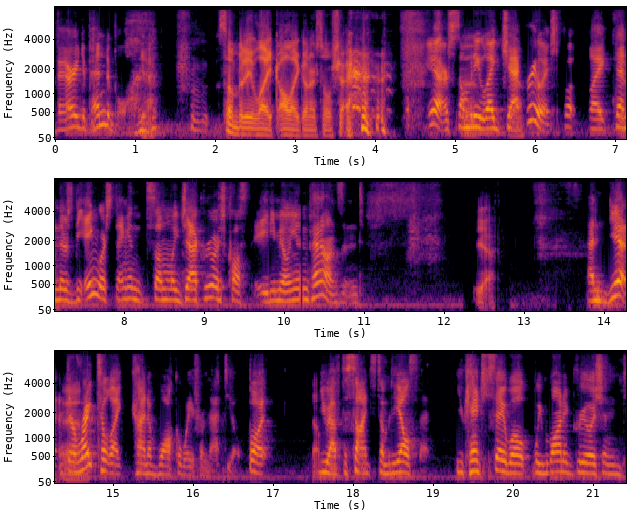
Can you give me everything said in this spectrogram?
very dependable. Yeah. Somebody like Ole Gunnar Solskjaer. Yeah, or somebody Uh, like Jack yeah. Grealish. But like then Yeah. there's the English thing, and suddenly Jack Grealish costs 80 million pounds, and yeah. and yeah, they're Yeah. right to like kind of walk away from that deal, but Yeah. you have to sign somebody else then. You can't just say, well, we wanted Grealish and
